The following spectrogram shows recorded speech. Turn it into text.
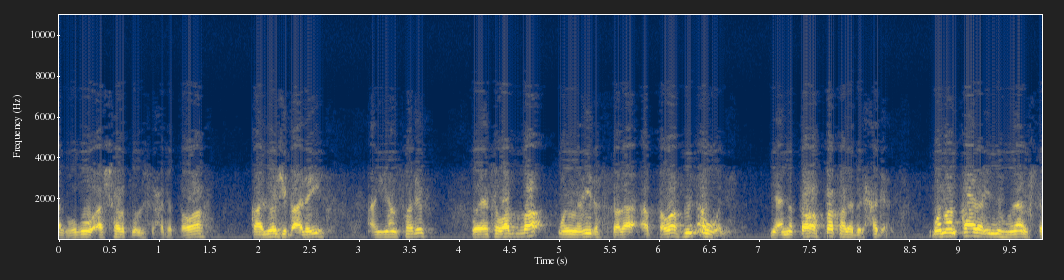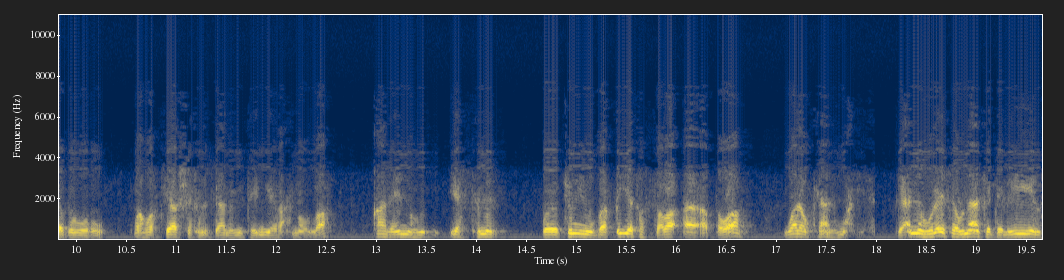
الوضوء شرط لصحة الطواف قال يجب عليه أن ينصرف ويتوضأ ويعيد الصلاة الطواف من أوله لأن الطواف بطل بالحدث. ومن قال إنه لا يشترط الوضوء وهو اختيار شيخ الإسلام ابن تيمية رحمه الله قال إنه يستمر ويتم بقية الطواف ولو كان محدثا لأنه ليس هناك دليل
